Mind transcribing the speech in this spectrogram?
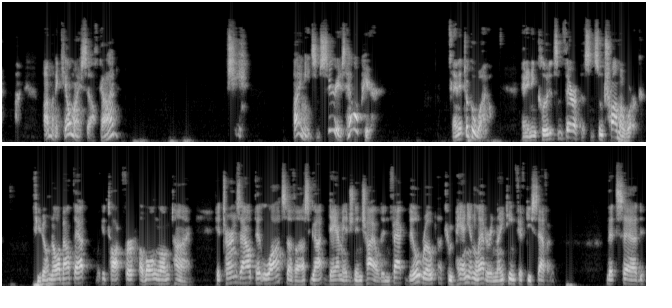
I'm going to kill myself, God. Gee, I need some serious help here. And it took a while. And it included some therapists and some trauma work. If you don't know about that, we could talk for a long, long time. It turns out that lots of us got damaged in childhood. In fact, Bill wrote a companion letter in 1957 that said,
